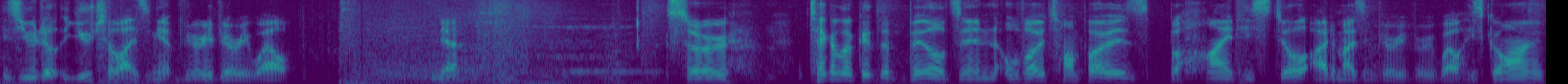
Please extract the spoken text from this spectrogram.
he's util- utilizing it very, very well. Yeah. So take a look at the builds, and although Tompo is behind, he's still itemizing very, very well. He's going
